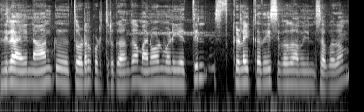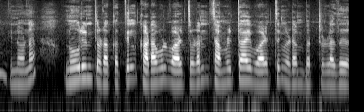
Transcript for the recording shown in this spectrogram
இதில் நான்கு தொடர் கொடுத்துருக்காங்க. மனோன்மணியத்தின் கிளைக்கதை சிவகாமியின் சபதம். இன்னொன்று நூலின் தொடக்கத்தில் கடவுள் வாழ்த்துடன் தமிழ்த்தாய் வாழ்த்தும் இடம்பெற்றுள்ளது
